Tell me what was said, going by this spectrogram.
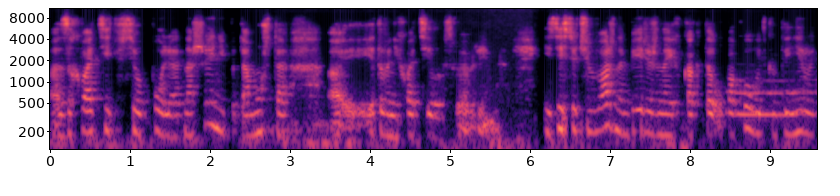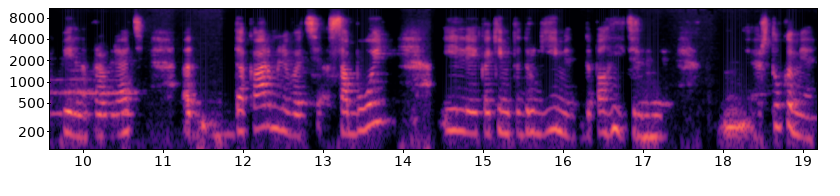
э, захватить все поле отношений, потому что э, этого не хватило в свое время. И здесь очень важно бережно их как-то упаковывать, контейнировать, перенаправлять, докармливать накармливать собой или какими-то другими дополнительными штуками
